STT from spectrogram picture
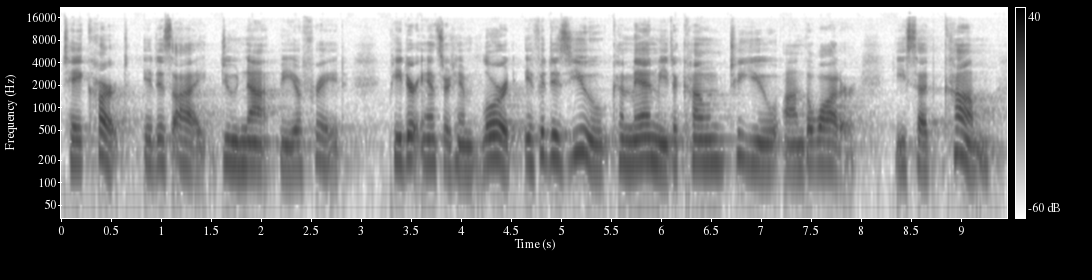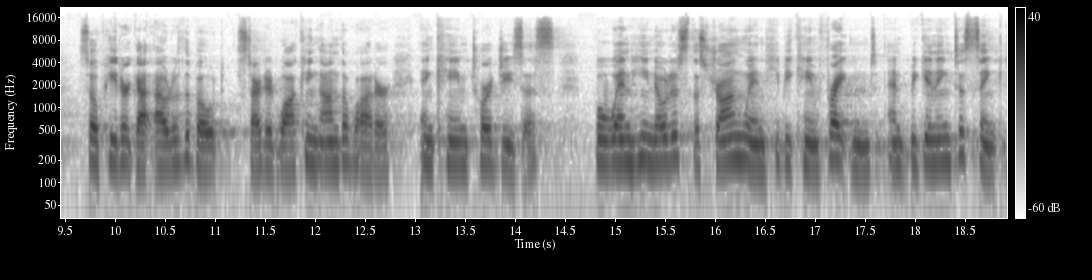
Take heart, it is I. Do not be afraid. Peter answered him, Lord, if it is you, command me to come to you on the water. He said, Come. So Peter got out of the boat, started walking on the water, and came toward Jesus. But when he noticed the strong wind, he became frightened, and beginning to sink,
